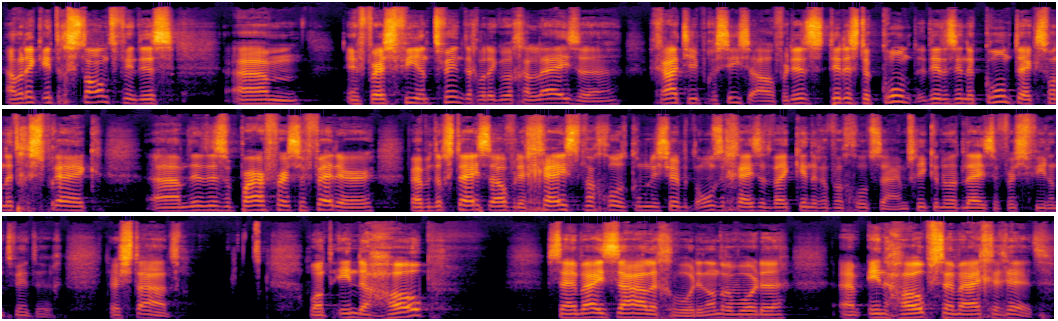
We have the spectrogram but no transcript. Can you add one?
En wat ik interessant vind is, um, in vers 24, wat ik wil gaan lezen, gaat hier precies over. Dit is, dit is, de, dit is in de context van dit gesprek. Um, dit is een paar versen verder. We hebben het nog steeds over de geest van God. Communiceert met onze geest dat wij kinderen van God zijn. Misschien kunnen we het lezen, vers 24. Daar staat. Want in de hoop zijn wij zalig geworden. In andere woorden, ehm, in hoop zijn wij gered.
